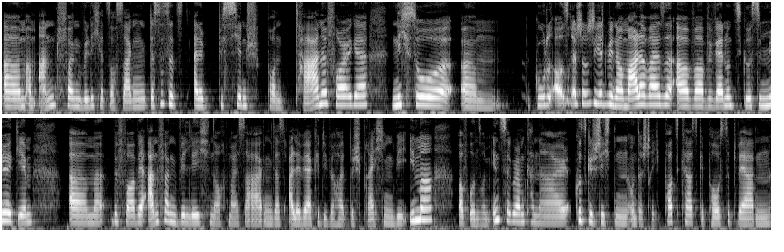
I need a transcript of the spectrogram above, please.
Ähm, am Anfang will ich jetzt auch sagen, das ist jetzt eine bisschen spontane Folge, nicht so ähm, gut ausrecherchiert wie normalerweise, aber wir werden uns die größte Mühe geben. Ähm, bevor wir anfangen, will ich nochmal sagen, dass alle Werke, die wir heute besprechen, wie immer auf unserem Instagram-Kanal Kurzgeschichten-Podcast gepostet werden.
